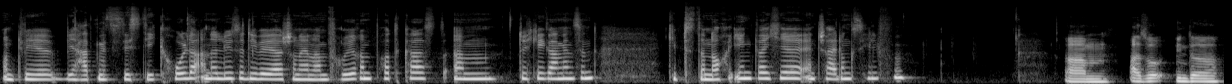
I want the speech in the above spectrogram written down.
Und wir, wir hatten jetzt die Stakeholder-Analyse, die wir ja schon in einem früheren Podcast ähm, durchgegangen sind. Gibt es da noch irgendwelche Entscheidungshilfen? Ähm, also in der,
